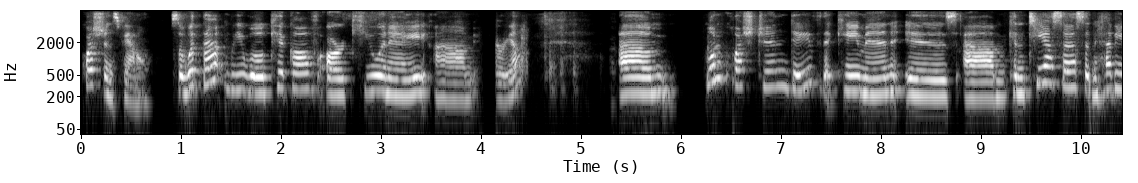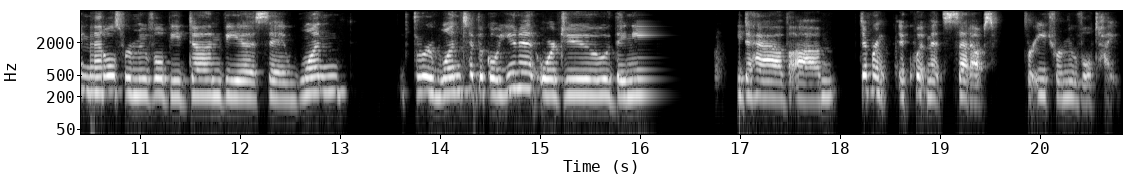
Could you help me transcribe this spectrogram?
questions panel. So with that, we will kick off our Q&A um, area. Um, one question, Dave, that came in is, um, can TSS and heavy metals removal be done via, say, one through one typical unit, or do they need to have um, different equipment setups for each removal type?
